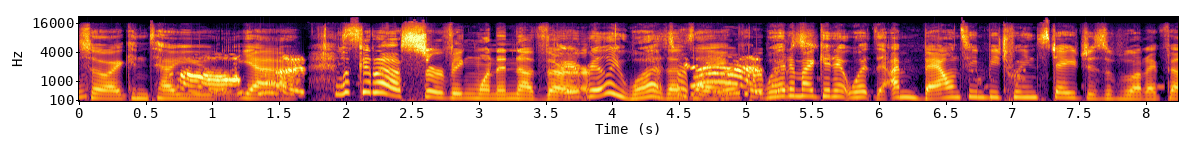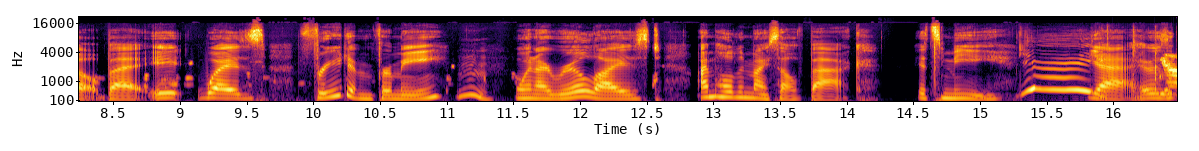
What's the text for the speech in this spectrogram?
So I can tell you, Oh, yeah. good. Look at us serving one another. It really was. I was That's our like, what am I purpose. gonna? What I'm bouncing between stages of what I felt, but it was freedom for me Hmm. when I realized I'm holding myself back. It's me. Yay! Yeah, it was a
